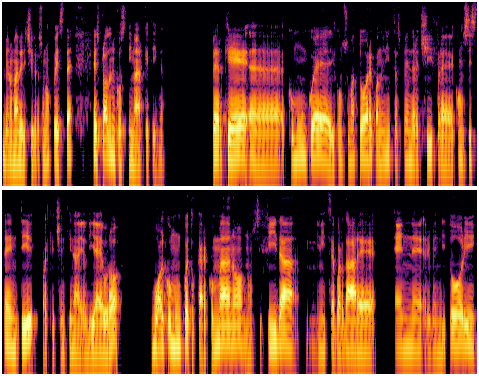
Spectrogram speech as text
meno male le cifre sono queste, esplodono i costi di marketing perché eh, comunque il consumatore quando inizia a spendere cifre consistenti, qualche centinaio di euro, vuole comunque toccare con mano, non si fida, inizia a guardare N rivenditori,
